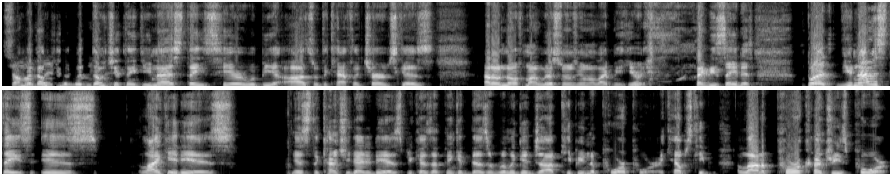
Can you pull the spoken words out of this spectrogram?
Some but don't you, but don't you think the United States here would be at odds with the Catholic Church? Because I don't know if my listeners are going to like me hear like me say this, but the United States is like it is it's the country that it is because I think it does a really good job keeping the poor poor. It helps keep a lot of poor countries poor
